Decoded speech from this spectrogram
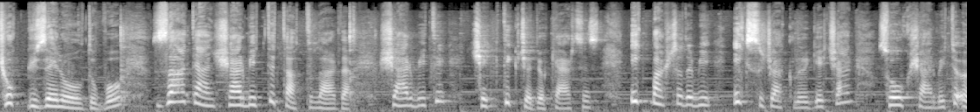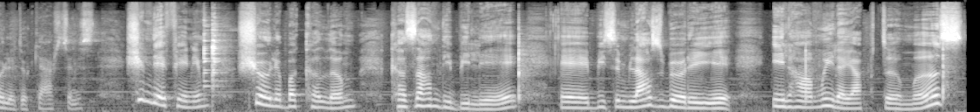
çok güzel oldu bu. Zaten şerbetli tatlılarda şerbeti çektikçe dökersiniz. İlk başta da bir ilk sıcaklığı geçer, soğuk şerbeti öyle dökersiniz. Şimdi efendim şöyle bakalım kazan dibili e, bizim Laz böreği ilhamıyla yaptığımız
